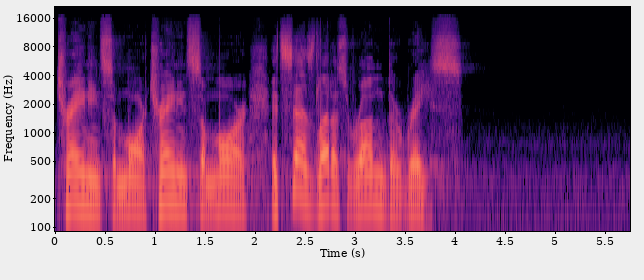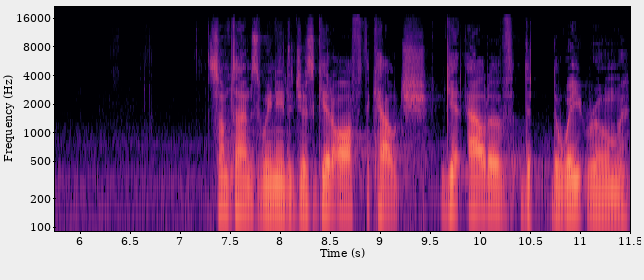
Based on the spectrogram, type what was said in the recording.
training some more, training some more. It says, let us run the race. Sometimes we need to just get off the couch, get out of the, the weight room,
